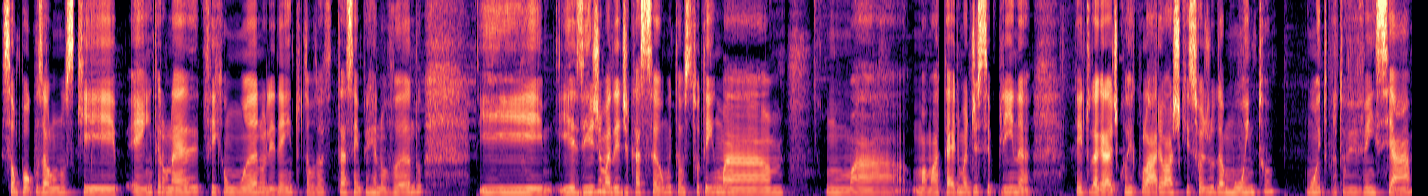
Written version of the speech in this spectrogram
são poucos alunos que entram, né, ficam um ano ali dentro, então está tá sempre renovando e, e exige uma dedicação. Então, se tu tem uma uma, uma matéria, uma disciplina dentro da grade curricular, eu acho que isso ajuda muito muito para tu vivenciar,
